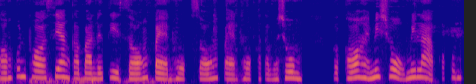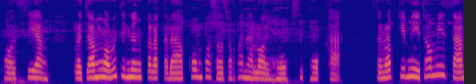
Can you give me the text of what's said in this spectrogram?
ของคุณพ่อเสี่ยงกับบ้านเลขที่286 286ค่ะท่านผู้ชม ก็ขอให้มีโชคมีลาภกับคุณพ่อเสี่ยง ประจำงวดวันที่หนึ่งกรกฎาคมพศ2566ค่ะสำหรับคลิปนี้ท่ามีสาม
